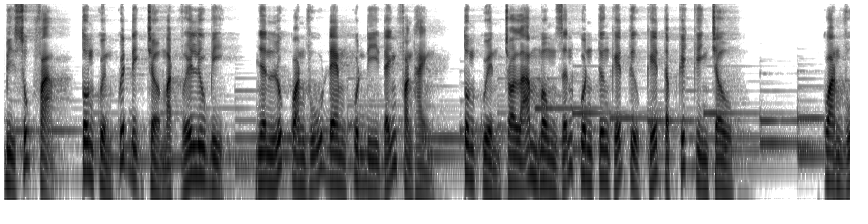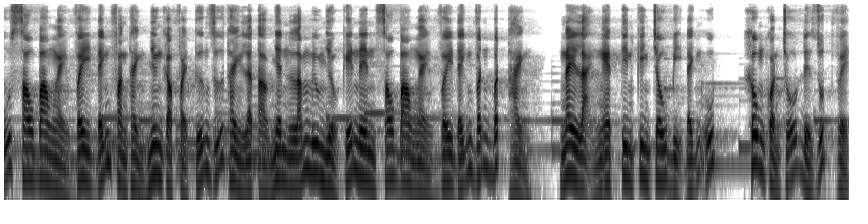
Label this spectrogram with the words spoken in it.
Bị xúc phạm, Tôn Quyền quyết định trở mặt với Lưu Bị, Nhân lúc quan vũ đem quân đi đánh phản hành, Tôn Quyền cho Lã Mông dẫn quân tương kế tự kế tập kích Kinh Châu. Quan vũ sau bao ngày vây đánh phản thành nhưng gặp phải tướng giữ thành là Tào Nhân lắm mưu nhiều kế nên sau bao ngày vây đánh vẫn bất thành. Nay lại nghe tin Kinh Châu bị đánh úp, không còn chỗ để rút về,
